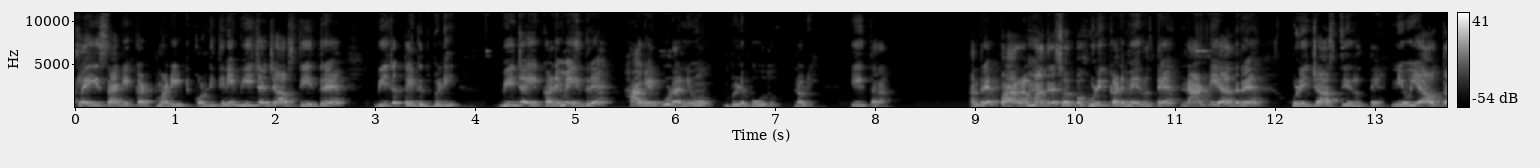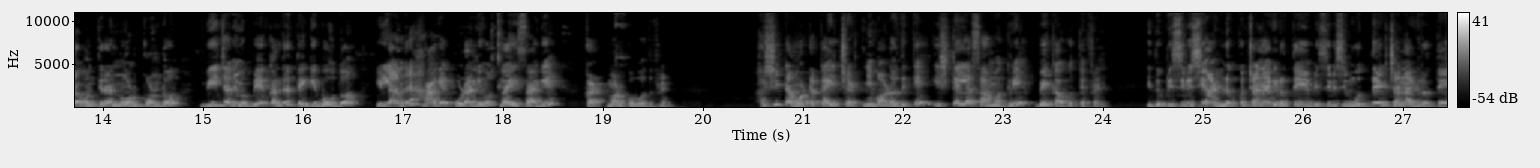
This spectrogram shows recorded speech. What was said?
ಸ್ಲೈಸ್ ಆಗಿ ಕಟ್ ಮಾಡಿ ಇಟ್ಕೊಂಡಿದ್ದೀನಿ. ಬೀಜ ಜಾಸ್ತಿ ಇದ್ದರೆ ಬೀಜ ತೆಗೆದುಬಿಡಿ. ಬೀಜ ಈ ಕಡಿಮೆ ಇದ್ದರೆ ಹಾಗೆ ಕೂಡ ನೀವು ಬಿಡಬಹುದು ನೋಡಿ, ಈ ಥರ ಅಂದರೆ ಪಾರಮ್ ಆದರೆ ಸ್ವಲ್ಪ ಹುಳಿ ಕಡಿಮೆ ಇರುತ್ತೆ. ನಾಟಿ ಆದರೆ ಹುಳಿ ಜಾಸ್ತಿ ಇರುತ್ತೆ. ನೀವು ಯಾವ್ದು ತಗೊಂತೀರಾ ನೋಡಿಕೊಂಡು ಬೀಜ ನಿಮಗೆ ಬೇಕಂದ್ರೆ ತೆಗಿಬಹುದು ಇಲ್ಲಾಂದರೆ ಹಾಗೆ ಕೂಡ ನೀವು ಸ್ಲೈಸ್ ಆಗಿ ಕಟ್ ಮಾಡ್ಕೋಬೋದು ಫ್ರೆಂಡ್ ಹಸಿ ಟೊಮೊಟೊ ಕಾಯಿ ಚಟ್ನಿ ಮಾಡೋದಕ್ಕೆ ಇಷ್ಟೆಲ್ಲ ಸಾಮಗ್ರಿ ಬೇಕಾಗುತ್ತೆ ಫ್ರೆಂಡ್ ಇದು ಬಿಸಿ ಬಿಸಿ ಅಣ್ಣಕ್ಕೂ ಚೆನ್ನಾಗಿರುತ್ತೆ, ಬಿಸಿ ಬಿಸಿ ಮುದ್ದೆಗೆ ಚೆನ್ನಾಗಿರುತ್ತೆ.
